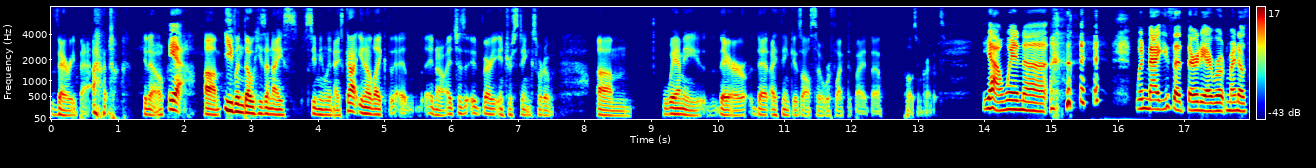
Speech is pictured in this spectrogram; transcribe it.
very bad." you know. yeah. Um even though he's a nice seemingly nice guy, you know, like uh, you know, it's just a very interesting sort of um whammy there that I think is also reflected by the closing credits. Yeah, when uh when Maggie said 30, I wrote in my notes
